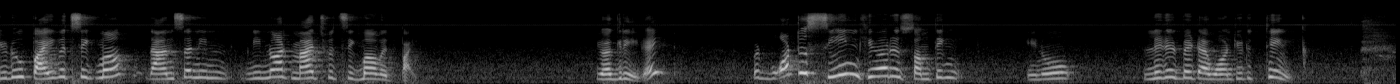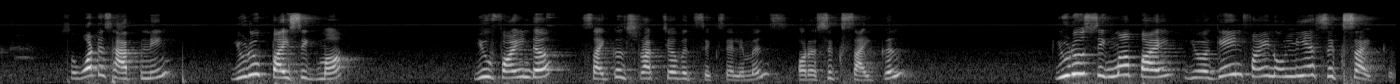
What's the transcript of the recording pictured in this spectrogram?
You do pi with sigma, the answer need, need not match with sigma with pi. You agree, right? But what is seen here is something, you know, little bit I want you to think. So, what is happening? You do pi sigma, you find a cycle structure with 6 elements or a 6 cycle. You do sigma pi, you again find only a 6 cycle.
